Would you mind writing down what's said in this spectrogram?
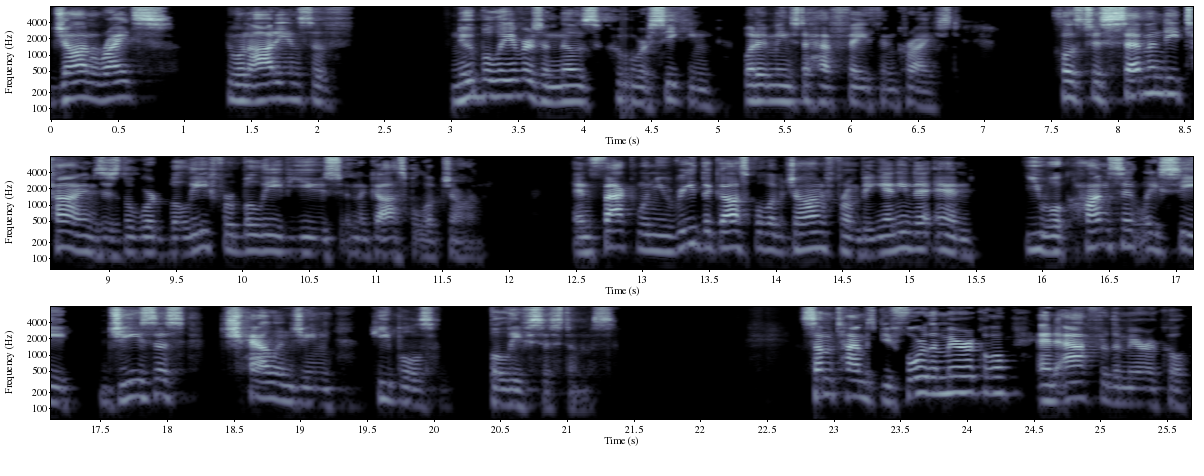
John writes to an audience of new believers and those who were seeking what it means to have faith in Christ. Close to 70 times is the word belief or believe used in the Gospel of John. In fact, when you read the Gospel of John from beginning to end, you will constantly see Jesus challenging people's belief systems. Sometimes before the miracle and after the miracle.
